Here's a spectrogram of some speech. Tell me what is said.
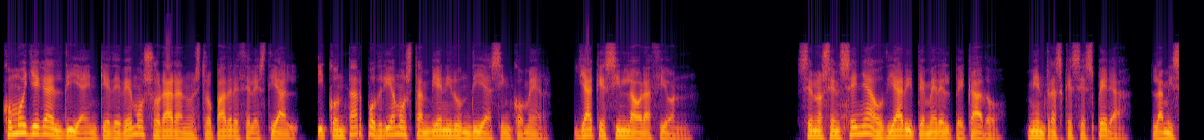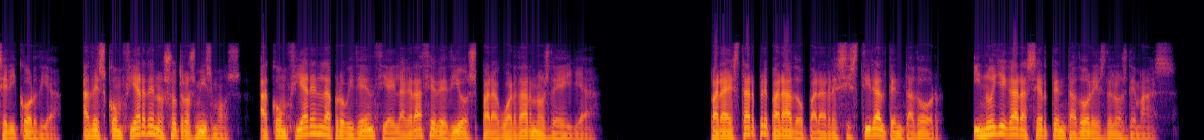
¿Cómo llega el día en que debemos orar a nuestro Padre Celestial, y contar podríamos también ir un día sin comer, ya que sin la oración? Se nos enseña a odiar y temer el pecado, mientras que se espera, la misericordia, a desconfiar de nosotros mismos, a confiar en la providencia y la gracia de Dios para guardarnos de ella. Para estar preparado para resistir al tentador, y no llegar a ser tentadores de los demás.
